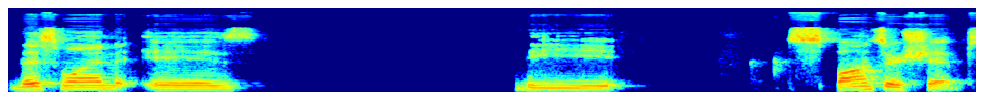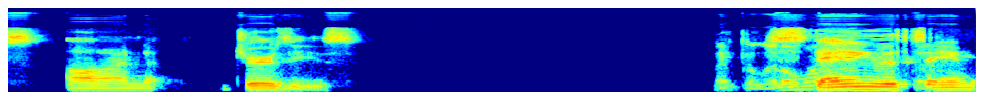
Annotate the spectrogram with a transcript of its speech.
this one is the sponsorships on jerseys Like the little staying the same.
